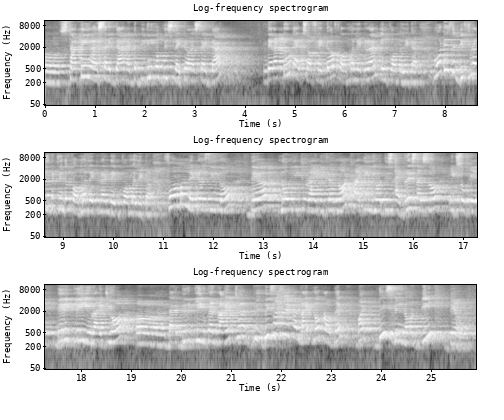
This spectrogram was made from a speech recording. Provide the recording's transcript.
uh, starting I said that at the beginning of this letter I said that there are two types of letter, formal letter and informal letter. What is the difference between the formal letter and the informal letter? Formal letters, you know, to write. If you are not writing your this address also, it's okay. Directly you write your, uh, directly you can write, this, this also you can write, no problem. But this will not be there.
